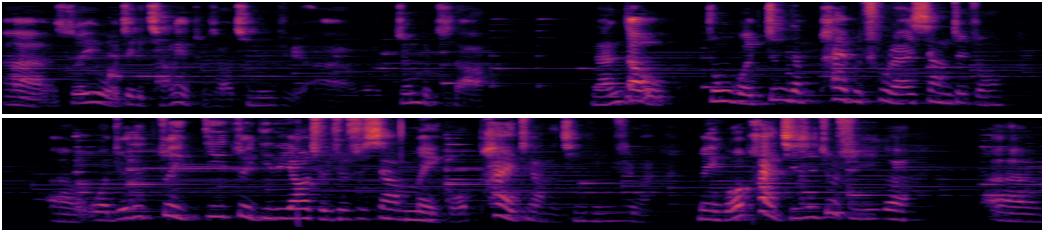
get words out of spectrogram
啊，所以我这里强烈吐槽青春剧啊！我真不知道，难道中国真的拍不出来像这种，呃，我觉得最低最低的要求就是像美国派这样的青春剧吗？美国派其实就是一个，呃，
